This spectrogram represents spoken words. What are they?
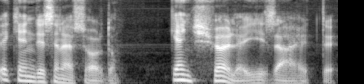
ve kendisine sordum. Genç şöyle izah etti.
